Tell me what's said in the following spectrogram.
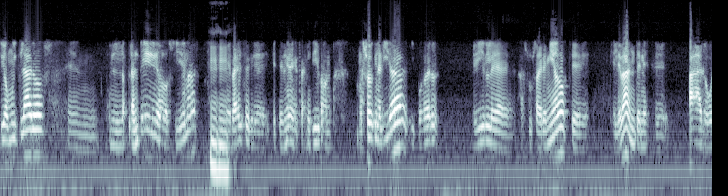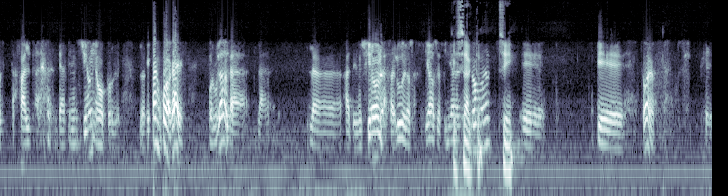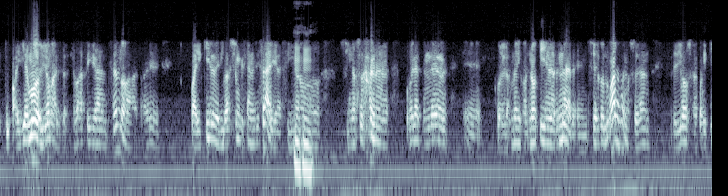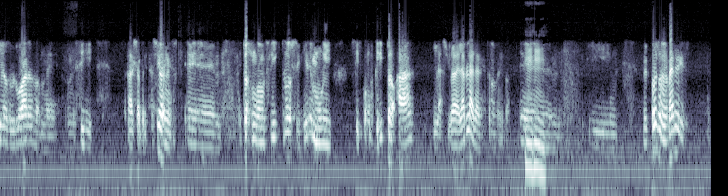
sido muy claros en, los planteos y demás. Me parece que, que tendría que transmitir con mayor claridad y poder pedirle a sus agremiados que, levanten este paro o esta falta de atención, porque lo que está en juego acá es, por un lado, la, la, atención, la salud de los afiliados y afiliadas Exacto, sí. Eh, que, bueno, de cualquier modo el idioma se va a seguir avanzando a través de cualquier derivación que sea necesaria. Si no, si no se van a poder atender, eh, porque los médicos no quieren atender en ciertos lugares, bueno, se dan derivados a cualquier otro lugar donde, donde sí haya prestaciones. Eh, esto es un conflicto, se quiere, muy circunscrito a la ciudad de La Plata en este momento. Eh, y por eso me parece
